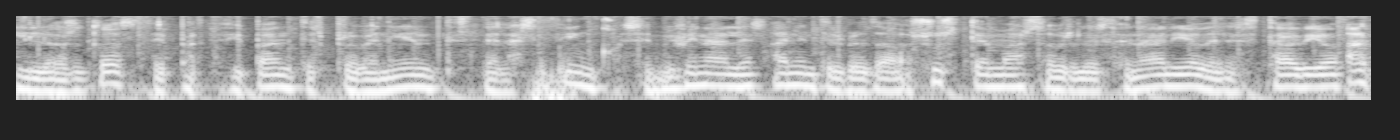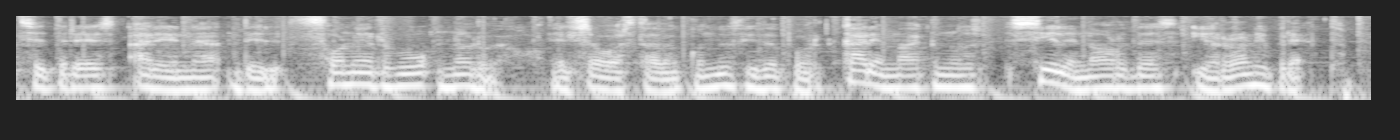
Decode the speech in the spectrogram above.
y los 12 participantes provenientes de las 5 semifinales han interpretado sus temas sobre el escenario del estadio H3 Arena del Fonerbu noruego. El show estado conducido por Kare Magnus, Sile Nordes y Ronnie Brett.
